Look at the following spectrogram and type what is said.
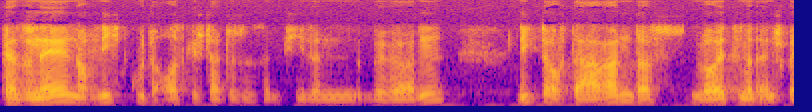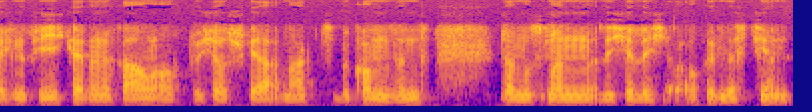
personell noch nicht gut ausgestattet ist in vielen Behörden. Liegt auch daran, dass Leute mit entsprechenden Fähigkeiten und Erfahrungen auch durchaus schwer am Markt zu bekommen sind. Da muss man sicherlich auch investieren.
